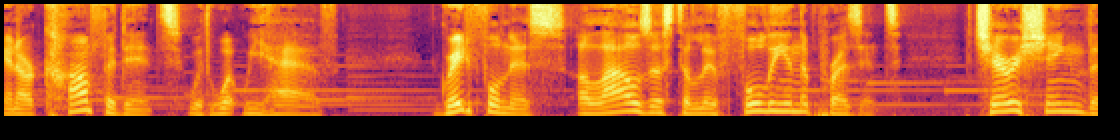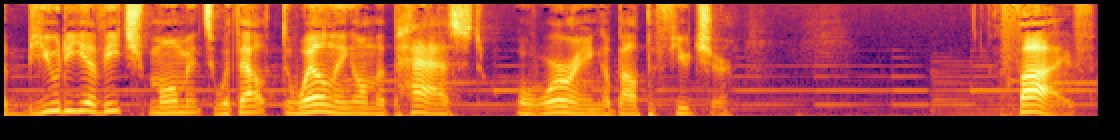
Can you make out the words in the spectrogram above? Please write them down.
and are confident with what we have. Gratefulness allows us to live fully in the present, cherishing the beauty of each moment without dwelling on the past or worrying about the future. 5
